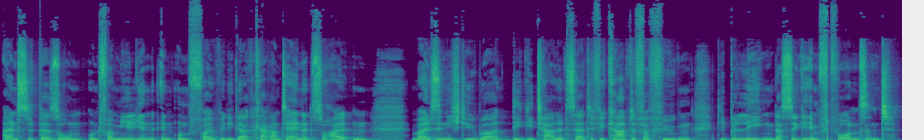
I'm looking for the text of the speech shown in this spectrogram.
Einzelpersonen und Familien in unfreiwilliger Quarantäne zu halten, weil sie nicht über digitale Zertifikate verfügen, die belegen, dass sie geimpft worden sind.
